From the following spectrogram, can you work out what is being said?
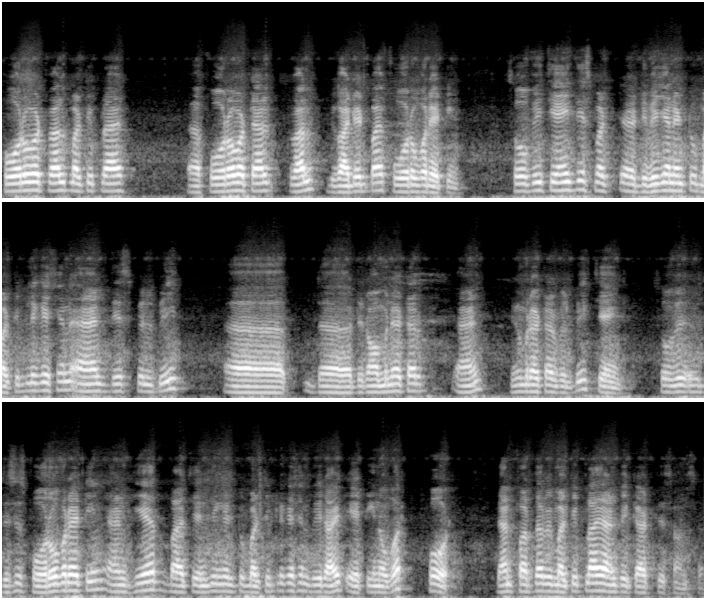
4 over 12 multiply uh, 4 over 12, 12 divided by 4 over 18 so we change this uh, division into multiplication and this will be uh, the denominator and numerator will be changed. So we, this is 4 over 18 and here by changing into multiplication we write 18 over 4 then further we multiply and we get this answer.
